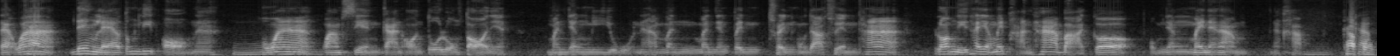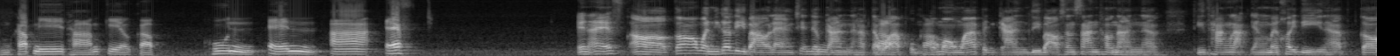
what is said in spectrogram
แต่ว่าครับเด้งแล้วต้องรีบออกนะอืมเพราะว่าความเสี่ยงการอ่อนตัวลงต่อเนี่ยมันยังมีอยู่นะครับมันมันยังเป็นเทรนด์ของดาวเทรนถ้ารอบนี้ถ้ายังไม่ผ่าน 5 บาทก็ผมยังไม่แนะนำนะครับ ครับครับผมครับมีถามเกี่ยวกับหุ้น NRF NIF เอ่อก็วันนี้ก็รีบาวด์แรงเช่นเดียวกันนะครับ แต่ครับว่าผมครับก็มองว่าเป็นการรีบาวด์สั้นๆ เท่านั้นนะครับทิศทางหลักยังไม่ค่อยดีนะครับ ก็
